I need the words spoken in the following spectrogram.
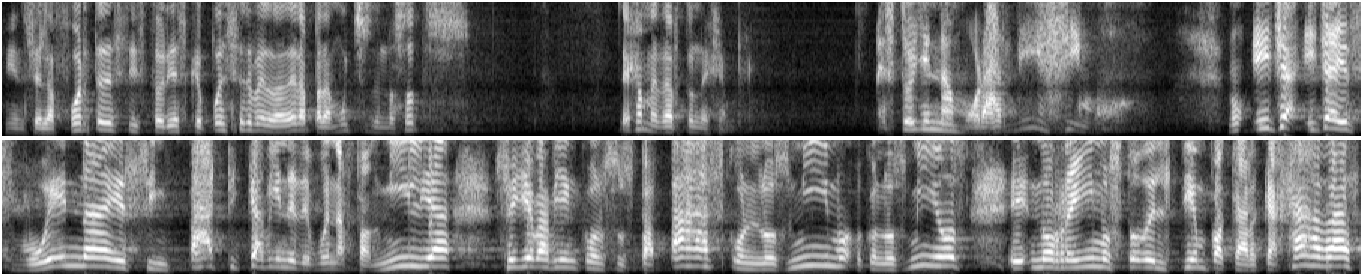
Fíjense, la fuerte de esta historia es que puede ser verdadera para muchos de nosotros. Déjame darte un ejemplo. Estoy enamoradísimo. No, ella, ella es buena, es simpática, viene de buena familia, se lleva bien con sus papás, con los, con los míos, eh, nos reímos todo el tiempo a carcajadas,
